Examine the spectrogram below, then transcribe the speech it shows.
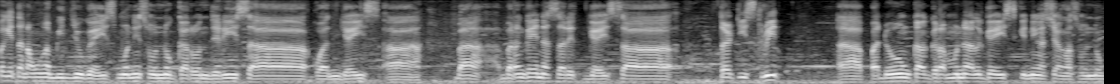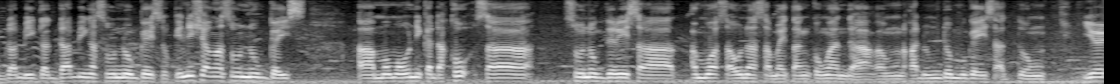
ipakita na ko nga video guys. Mo ni sunog karon diri sa kuan guys ah, ba, barangay Nazaret guys sa 30th Street. Ah, padung kag Ramonal guys. Kini nga siya nga sunog. Grabe kag grabe nga sunog guys. So kini siya nga sunog guys. Ah, mo mao ni kadako sa sunog diri sa amwa sa una sa may tangkungan. Ah, kung nakadumdum mo guys atong year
